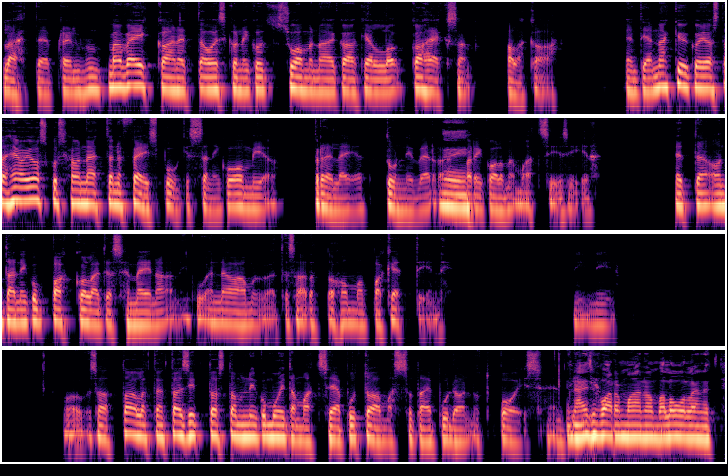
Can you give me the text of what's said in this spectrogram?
lähtee preili. Mutta mä veikkaan, että olisiko niinku Suomen aikaa kello kahdeksan alkaa. En tiedä näkyykö josta. He on joskus he on näyttänyt Facebookissa niinku omia prelejä tunnin verran, Niin. pari-kolme matsia siinä. Että on tämä niinku pakko olla, että jos he meinaa niinku ennen aamuyötä saada tuon homman pakettiin, niin, niin, niin. Saattaa olla, tai sitten tuosta on niin muita matseja putoamassa tai pudonnut pois. En tiedä. Näin se varmaan on. Mä luulen, että,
